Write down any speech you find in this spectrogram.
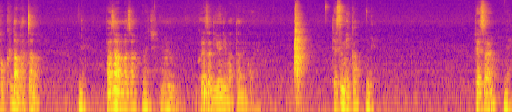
더, 더 크다 맞잖아. 네. 맞아 안 맞아? 맞죠. 음. 그래서 니은이 맞다는 거예요. 됐습니까? 네. 됐어요? 네.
